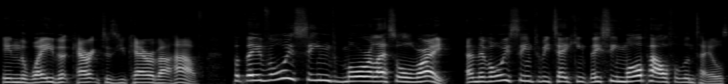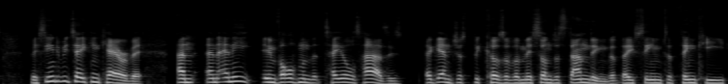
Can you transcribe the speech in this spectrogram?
in the way that characters you care about have, but they've always seemed more or less all right, and they've always seemed to be taking. They seem more powerful than Tails. They seem to be taking care of it, and and any involvement that Tails has is again just because of a misunderstanding that they seem to think he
